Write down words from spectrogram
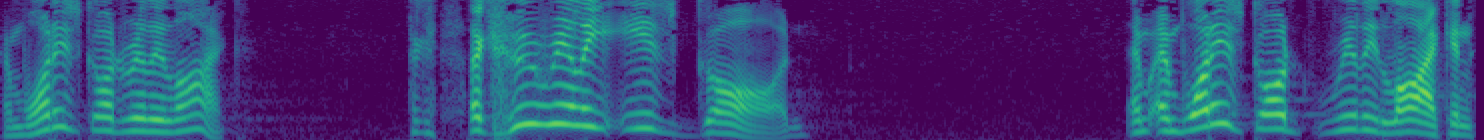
And what is God really like? Like, like who really is God? And, and what is God really like? And,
